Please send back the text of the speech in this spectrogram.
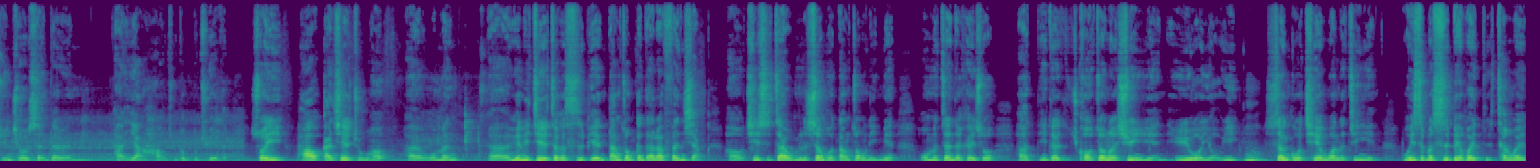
寻求神的人，他一样好处都不缺的。所以好，感谢主哈，呃，我们呃愿意借这个诗篇当中跟大家分享。好，其实，在我们的生活当中里面，我们真的可以说啊，你的口中的训言与我有益，嗯，胜过千万的金银。为什么诗篇会成为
